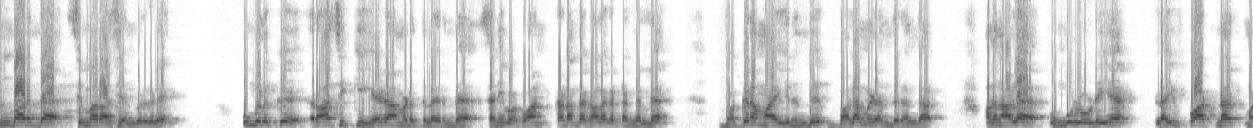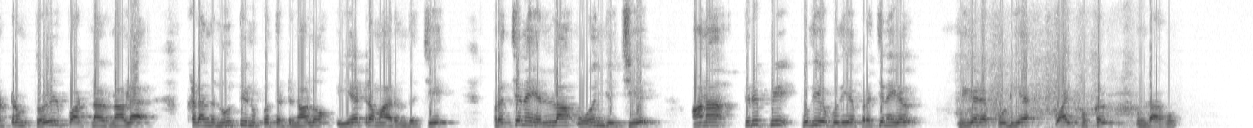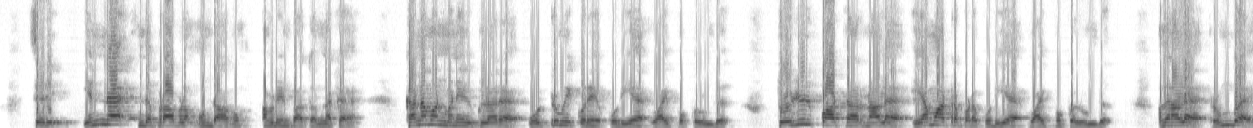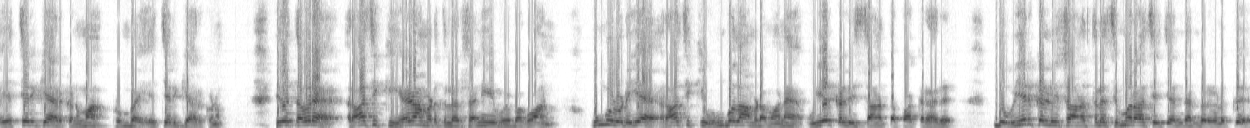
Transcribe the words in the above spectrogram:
அன்பார்ந்த சிம்மராசி அன்பர்களே உங்களுக்கு ராசிக்கு ஏழாம் இடத்துல இருந்த சனி பகவான் கடந்த காலகட்டங்களில் வக்ரமாய் இருந்து பலம் இழந்திருந்தார் அதனால உங்களுடைய லைஃப் பார்ட்னர் மற்றும் தொழில் பார்ட்னர்னால கடந்த நூத்தி முப்பத்தெட்டு நாளும் ஏற்றமா இருந்துச்சு. பிரச்சனை எல்லாம் ஓஞ்சிச்சு. ஆனா திருப்பி புதிய புதிய பிரச்சனைகள் நிகழக்கூடிய வாய்ப்புகள் உண்டாகும். சரி என்ன இந்த ப்ராப்ளம் உண்டாகும் அப்படின்னு பார்த்தோம்னாக்க கணவன் மனைவிக்குள்ளார ஒற்றுமை குறையக்கூடிய வாய்ப்புகள் உண்டு. தொழில் பார்ட்னர்னால ஏமாற்றப்படக்கூடிய வாய்ப்புகள் உண்டு. அதனால ரொம்ப எச்சரிக்கையா இருக்கணுமா? ரொம்ப எச்சரிக்கையா இருக்கணும். இதை தவிர ராசிக்கு ஏழாம் இடத்துல சனி பகவான் உங்களுடைய ராசிக்கு ஒன்பதாம் இடமான உயர்கல்வி ஸ்தானத்தை பார்க்கறாரு. இந்த உயர்கல்வி ஸ்தானத்துல சிம்ம ராசியை சேர்ந்த நண்பர்களுக்கு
